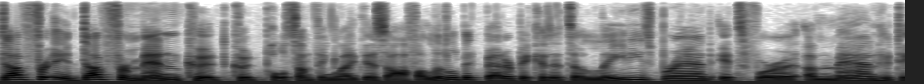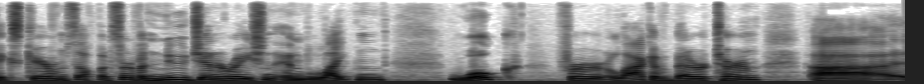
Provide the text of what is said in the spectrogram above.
Dove for eh, Dove for Men could could pull something like this off a little bit better because it's a ladies' brand. It's for a, a man who takes care of himself, but sort of a new generation, enlightened, woke, for lack of a better term, uh,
